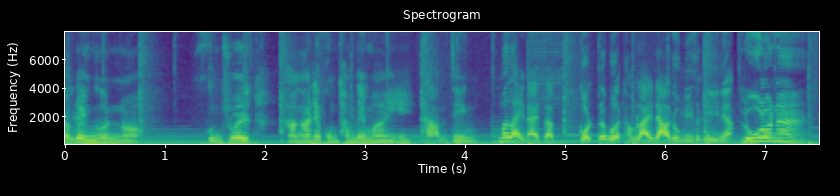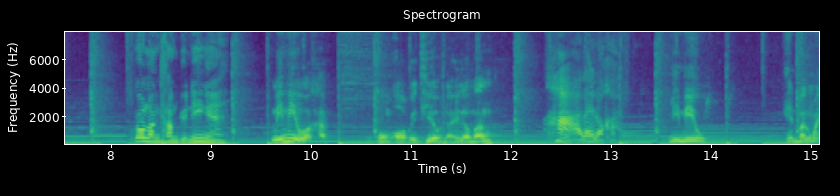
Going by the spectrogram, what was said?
อยากได้เงินอะ คุณช่วยหางานให้ผมทำได้ไหม ถามจริง เมื่อไหร่นายจะกดระเบิดทำลายดาวดวงนี้สักทีเนี่ย รู้แล้วนะก็กำลังทำอยู่นี่ไง มิมิวอะครับ คงออกไปเที่ยวไหนแล้วมั้ง หาอะไรเหรอคะ มิมิว เห็นบ้างไหม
